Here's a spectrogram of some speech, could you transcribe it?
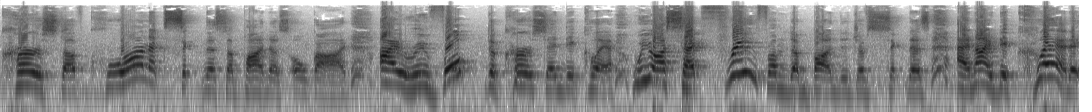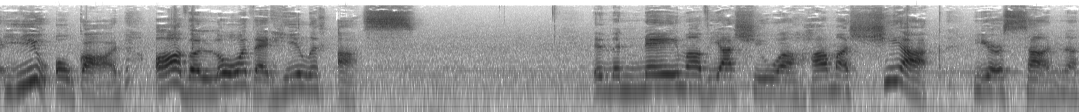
curse of chronic sickness upon us, O God. I revoke the curse and declare we are set free from the bondage of sickness, and I declare that you, O God, are the Lord that healeth us. in the name of Yeshua HaMashiach, your son.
